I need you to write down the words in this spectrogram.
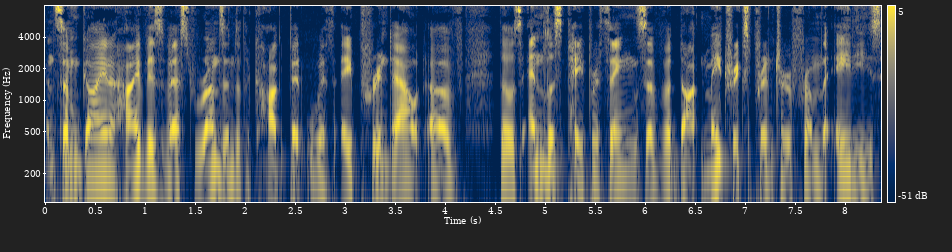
and some guy in a high vis vest runs into the cockpit with a printout of those endless paper things of a dot matrix printer from the 80s.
